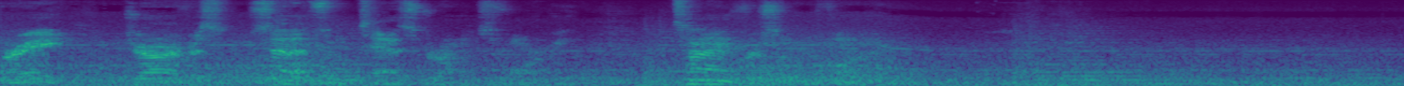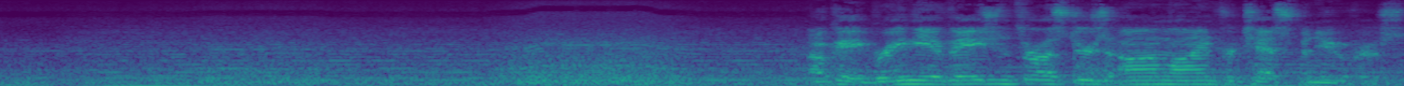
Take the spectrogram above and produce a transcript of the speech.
Great. Jarvis, set up some test runs for me. Time for some fun. Okay, bring the evasion thrusters online for test maneuvers.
